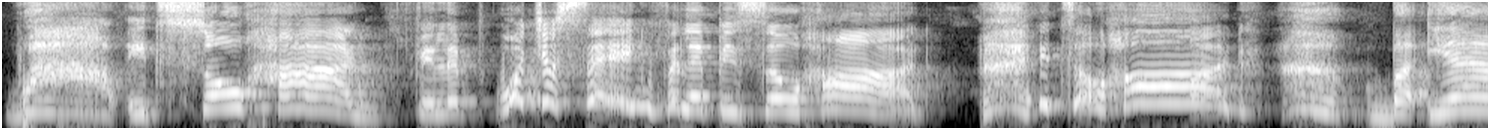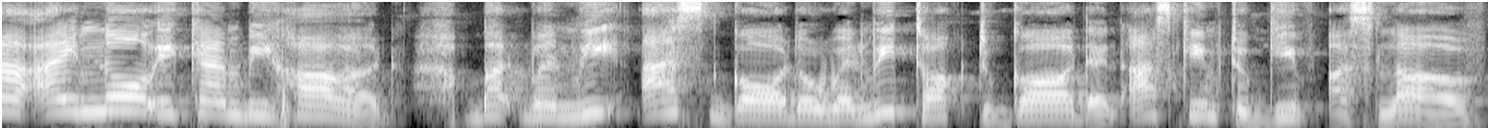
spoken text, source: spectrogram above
Wow, it's so hard, Philip. What you're saying, Philip, is so hard. It's so hard. But yeah, I know it can be hard. But when we ask God or when we talk to God and ask Him to give us love,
